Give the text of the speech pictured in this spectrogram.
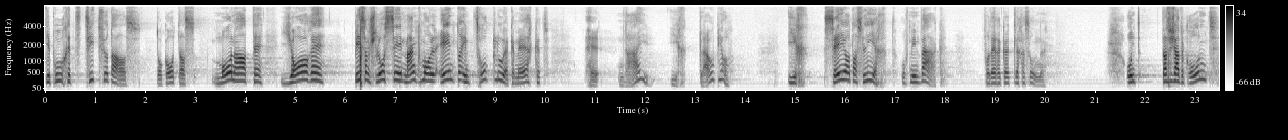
die brauchen Zeit für das. Da geht das Monate, Jahre, bis am Schluss sie manchmal eher im Zurückschauen merken, hey, nein, ich glaube ja. Ich sehe ja das Licht auf meinem Weg von dieser göttlichen Sonne. Und das ist auch der Grund,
